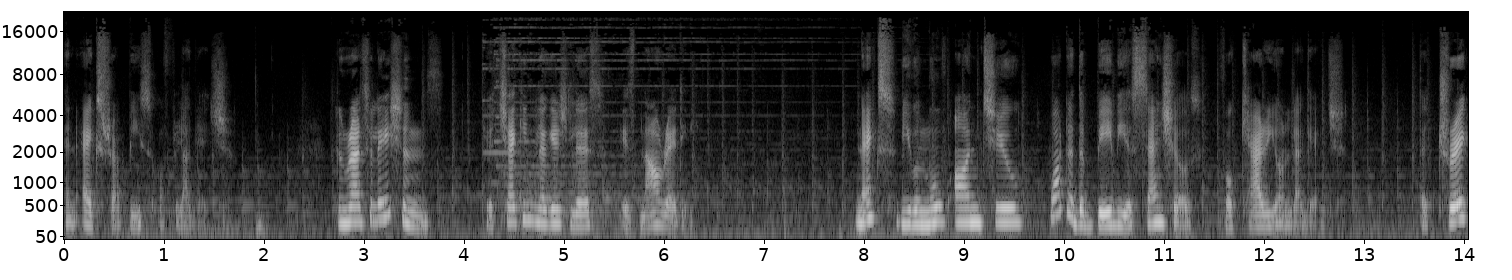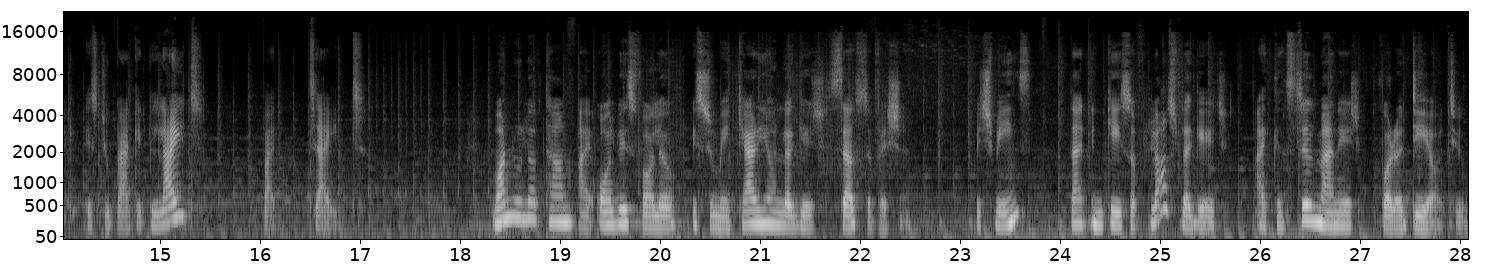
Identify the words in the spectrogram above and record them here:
an extra piece of luggage. Congratulations! Your checking luggage list is now ready. Next, we will move on to what are the baby essentials for carry on luggage. The trick is to pack it light but tight. One rule of thumb I always follow is to make carry on luggage self sufficient, which means that in case of lost luggage, I can still manage for a day or two.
